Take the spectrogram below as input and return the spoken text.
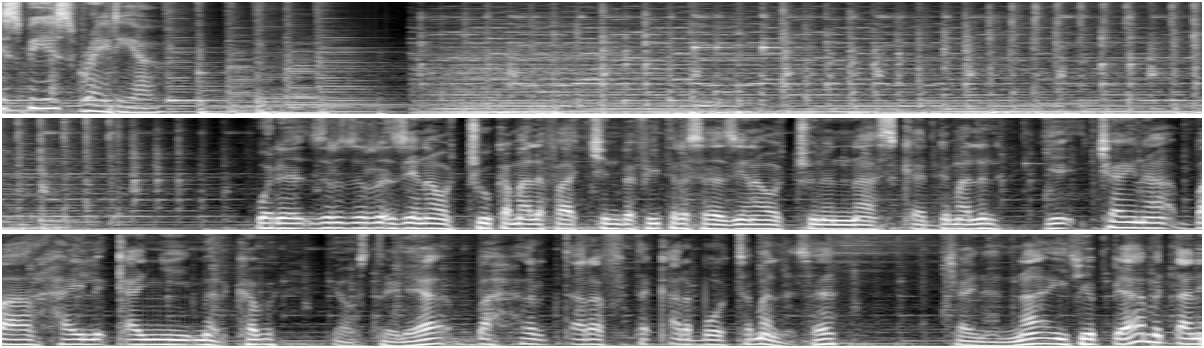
SBS Radio. ወደ ዝርዝር ዜናዎቹ ከማለፋችን በፊት ርዕሰ ዜናዎቹን እናስቀድማለን። የቻይና ባህር ኃይል ቃኝ መርከብ የአውስትሬልያ ባህር ጠረፍ ተቃርቦ ተመለሰ። ቻይናና ኢትዮጵያ ምጣኔ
